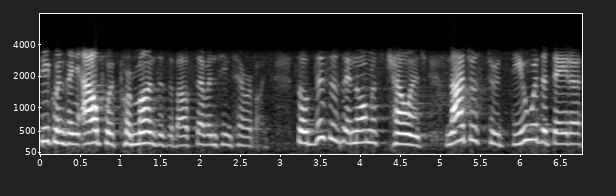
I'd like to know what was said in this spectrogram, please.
sequencing output per month is about 17 terabytes. So this is an enormous challenge, not just to deal with the data,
